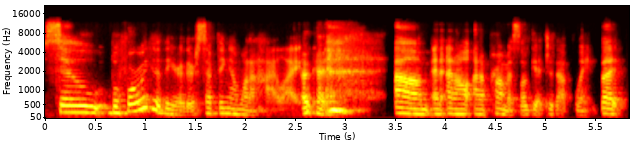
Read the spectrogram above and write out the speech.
So before we go there, there's something I want to highlight. Okay. um, and, and, I'll, and I promise I'll get to that point. But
